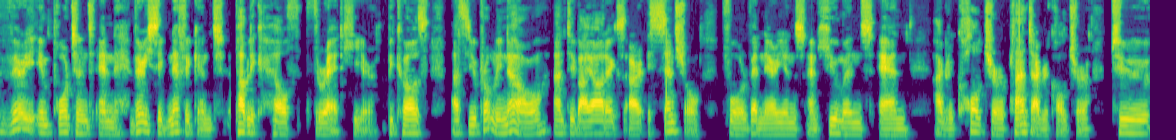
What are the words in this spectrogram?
very important and very significant public health threat here because, as you probably know, antibiotics are essential for veterinarians and humans and agriculture, plant agriculture, to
